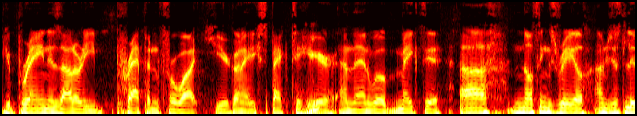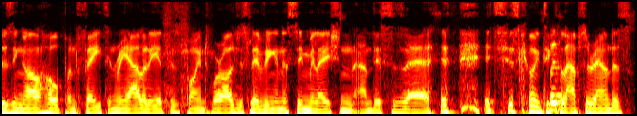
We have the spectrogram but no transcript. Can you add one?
your brain is already prepping for what you're going to expect to hear, and then we'll make the uh, nothing's real. I'm just losing all hope and faith in reality at this point. We're all just living in a simulation, and this is uh, it's just going to but, collapse around us.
